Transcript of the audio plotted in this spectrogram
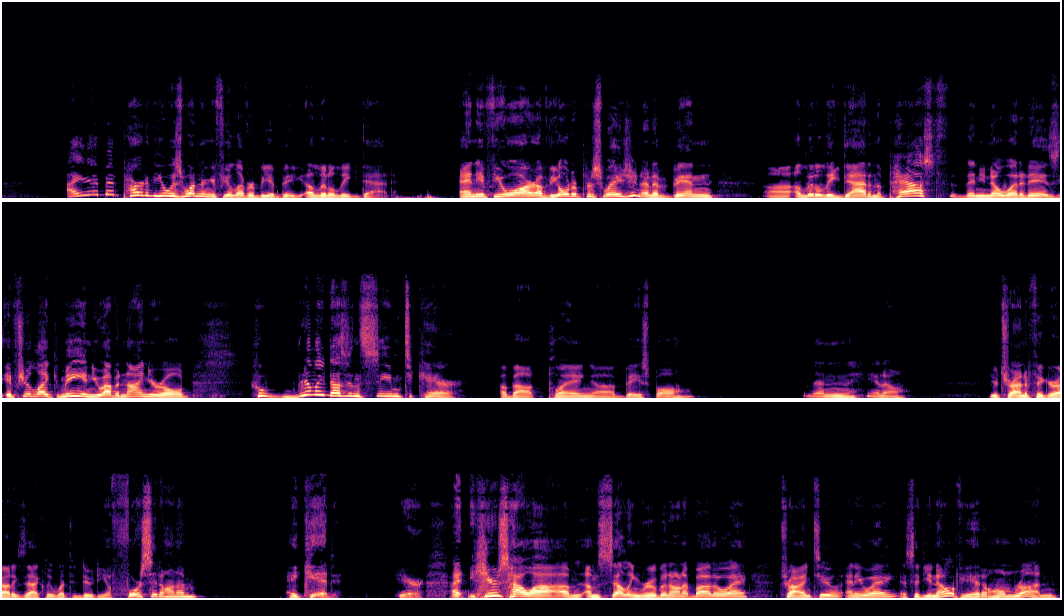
I, bet part of you is wondering if you'll ever be a, big, a little league dad. And if you are of the older persuasion and have been uh, a little league dad in the past, then you know what it is. If you're like me and you have a nine year old who really doesn't seem to care about playing uh, baseball, then, you know, you're trying to figure out exactly what to do. Do you force it on him? Hey, kid, here. Uh, here's how uh, I'm, I'm selling Ruben on it, by the way, trying to anyway. I said, you know, if you hit a home run,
